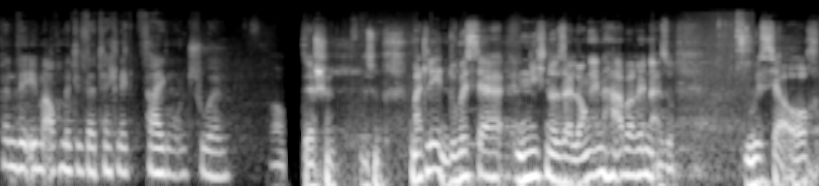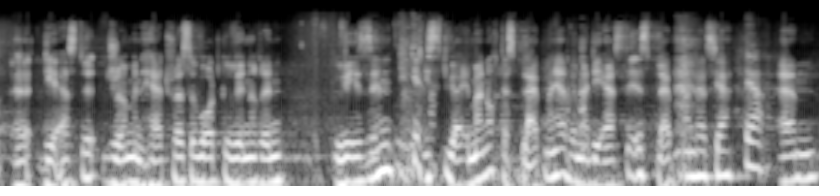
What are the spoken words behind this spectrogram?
können wir eben auch mit dieser Technik zeigen und schulen. Sehr schön, sehr schön. Madeleine, du bist ja nicht nur Saloninhaberin, also du bist ja auch äh, die erste German Hairdress Award Gewinnerin gewesen. Ja. Bist du ja immer noch, das bleibt man ja, wenn man die erste ist, bleibt man das ja. ja. Ähm,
